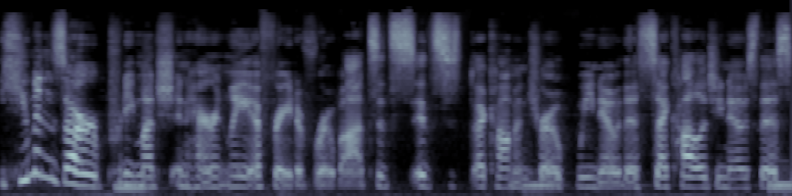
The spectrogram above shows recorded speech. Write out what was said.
humans are pretty much inherently afraid of robots. It's it's a common trope. We know this. Psychology knows this.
